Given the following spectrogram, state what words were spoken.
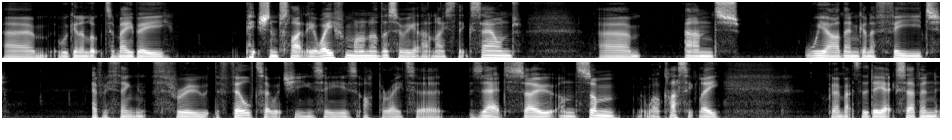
Um, we're going to look to maybe pitch them slightly away from one another so we get that nice thick sound. Um, and we are then going to feed everything through the filter, which you can see is operator Z. So on some, well, classically, going back to the DX7,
